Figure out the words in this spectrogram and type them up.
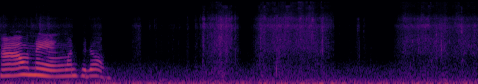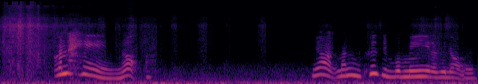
หาเอาแหนงมันพี่น้อง มันแห้งเนาะยอดมันคือสิบมีแล้วพี่น้องเอ้ย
